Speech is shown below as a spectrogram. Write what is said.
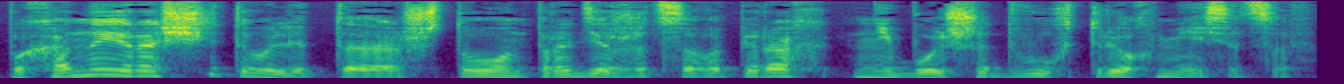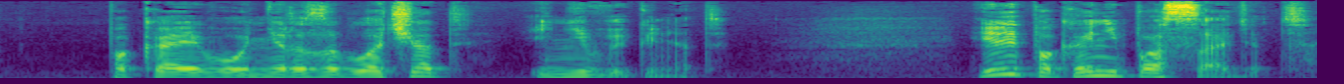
Паханы рассчитывали-то, что он продержится в операх не больше двух-трех месяцев, пока его не разоблачат и не выгонят. Или пока не посадят.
